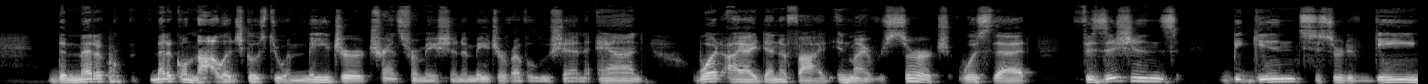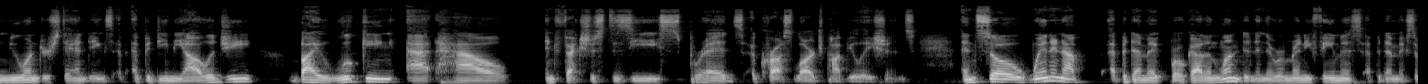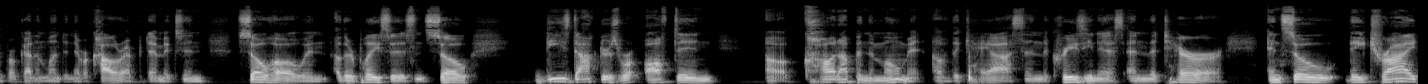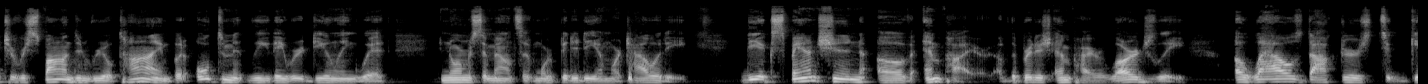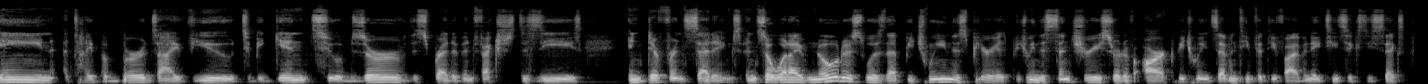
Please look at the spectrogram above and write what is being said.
the medical medical knowledge goes through a major transformation, a major revolution. And what I identified in my research was that physicians begin to sort of gain new understandings of epidemiology by looking at how infectious disease spreads across large populations. And so when an ep- epidemic broke out in London, and there were many famous epidemics that broke out in London, there were cholera epidemics in Soho and other places. And so these doctors were often uh, caught up in the moment of the chaos and the craziness and the terror. And so they tried to respond in real time, but ultimately they were dealing with enormous amounts of morbidity and mortality. The expansion of empire, of the British Empire largely, allows doctors to gain a type of bird's eye view to begin to observe the spread of infectious disease in different settings. And so what I've noticed was that between this period, between the century sort of arc between 1755 and 1866,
